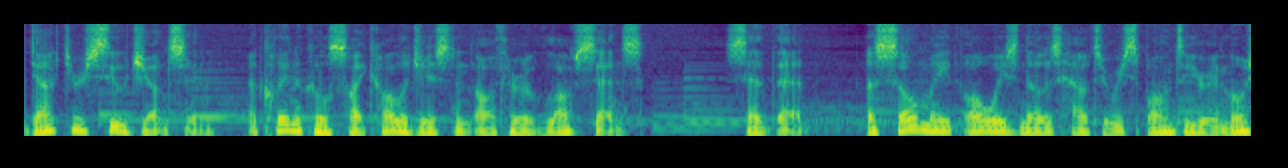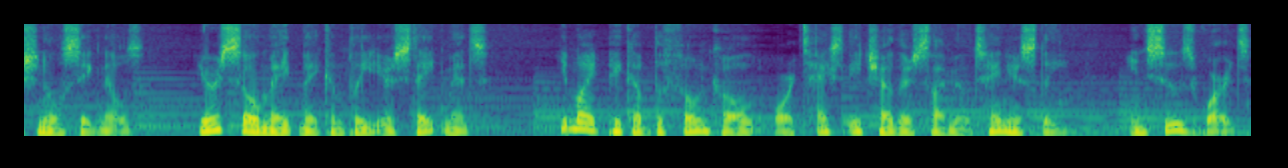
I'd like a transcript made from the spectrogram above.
Dr. Sue Johnson, a clinical psychologist and author of Love Sense, said that a soulmate always knows how to respond to your emotional signals. Your soulmate may complete your statements. You might pick up the phone call or text each other simultaneously. In Sue's words,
